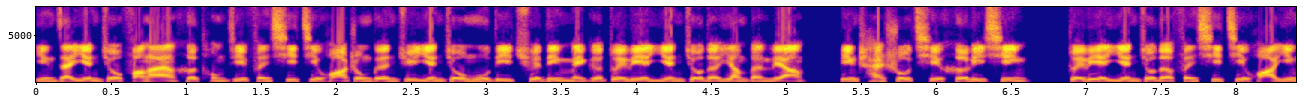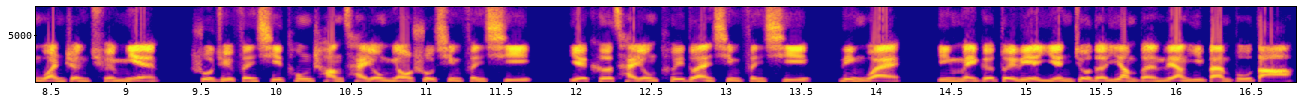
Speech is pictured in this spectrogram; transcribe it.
应在研究方案和统计分析计划中根据研究目的确定每个队列研究的样本量，并阐述其合理性。队列研究的分析计划应完整全面，数据分析通常采用描述性分析。也可采用推断性分析。另外，因每个队列研究的样本量一般不大，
